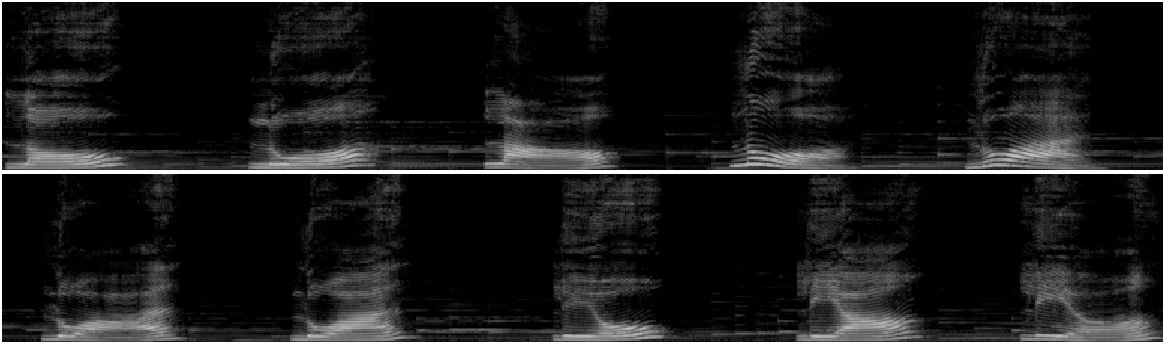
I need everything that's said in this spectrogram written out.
楼，罗，老，落，乱，卵，卵，流，梁，岭。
